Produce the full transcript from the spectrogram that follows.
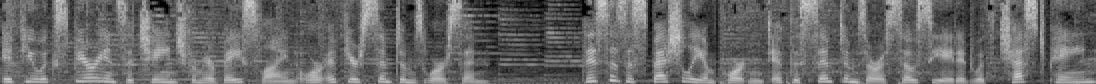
if you experience a change from your baseline or if your symptoms worsen. This is especially important if the symptoms are associated with chest pain,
